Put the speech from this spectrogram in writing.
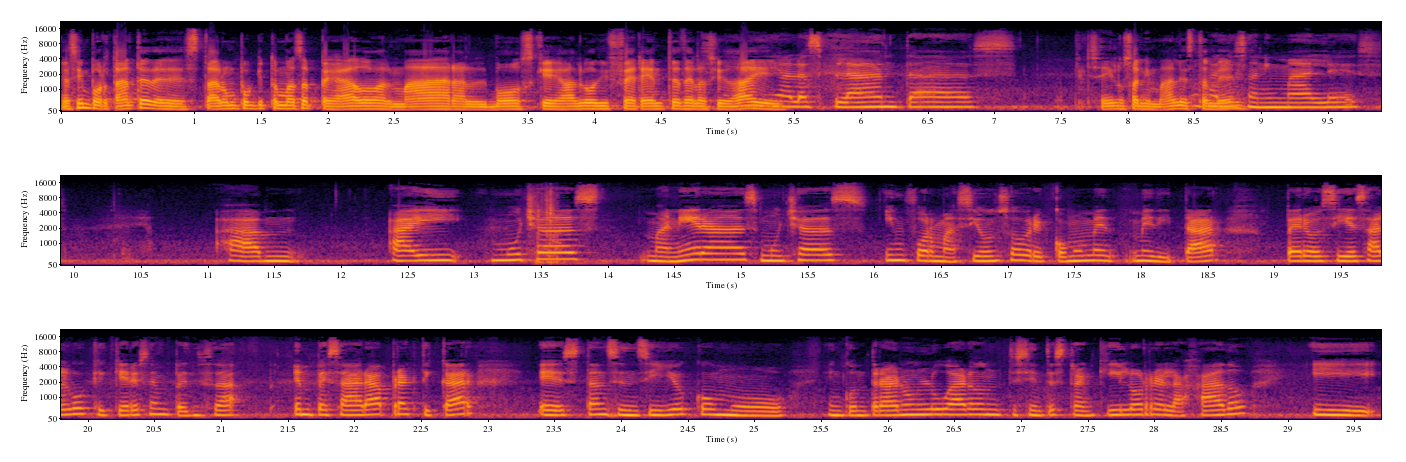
es importante de estar un poquito más apegado al mar, al bosque, algo diferente de la ciudad y, a las plantas. Sí, los animales también. A los animales. hay muchas maneras, muchas información sobre cómo meditar, pero si es algo que quieres empezar, empezar a practicar, es tan sencillo como encontrar un lugar donde te sientes tranquilo, relajado y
